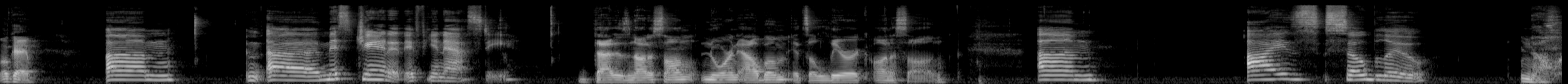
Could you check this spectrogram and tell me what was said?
Okay. Um, uh, Miss Janet, if you nasty. That is not a song nor an album. It's a lyric on a song. Um, Eyes so blue. No.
